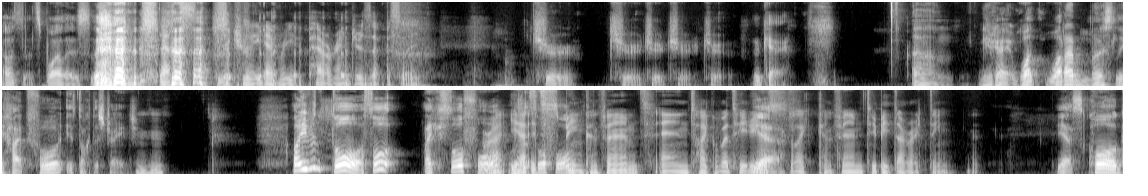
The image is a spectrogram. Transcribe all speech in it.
Was spoilers. That's like literally every Power Rangers episode. True, true, true, true, true. Okay. Um. Okay. What what I'm mostly hyped for is Doctor Strange. hmm Oh, even Thor. Thor, like Thor four. Right, yeah, it Thor it's 4? been confirmed, and Taika Waititi Yeah. is like confirmed to be directing. Yes, Korg.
